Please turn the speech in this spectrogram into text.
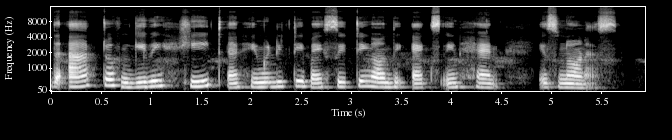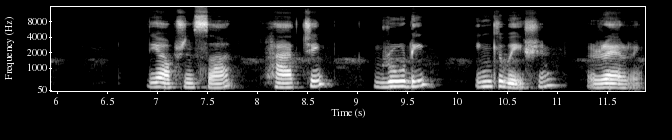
The act of giving heat and humidity by sitting on the eggs in hen is known as. The options are hatching, brooding, incubation, rearing.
